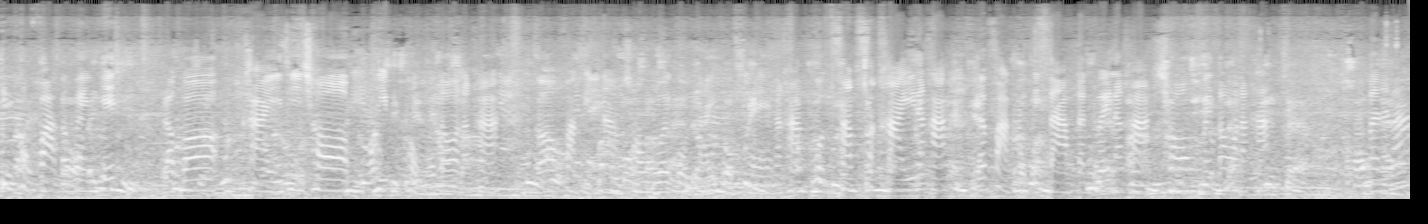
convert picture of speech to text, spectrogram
คลิปของฝากกับแพงเพชรแล้วก็ใครที่ชอบคลิปของแม่ต้อนะคะ ก็ฝากติดตามช่องด้วยกดไลค์กดแชร์นะคะ กดซับสไครต์นะคะ และฝากกดติดตามกันด้วยนะคะ ช่องแม่ต้อนะคะไปแล้วนะ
